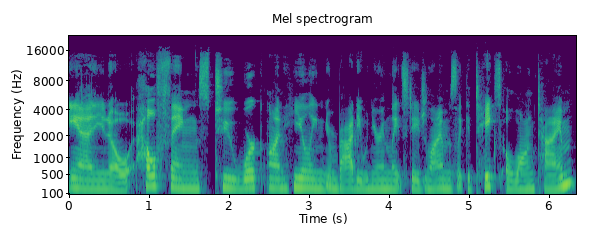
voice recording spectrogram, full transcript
and, you know, health things to work on healing your body when you're in late stage Lyme's like it takes a long time.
